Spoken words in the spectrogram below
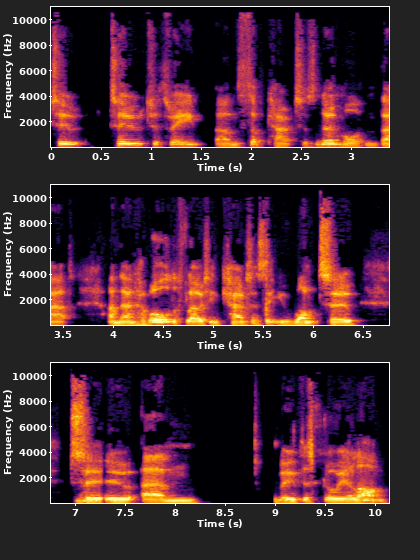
two two to three um, sub characters, no more than that, and then have all the floating characters that you want to to mm. um, move the story along.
